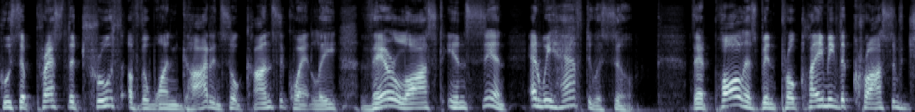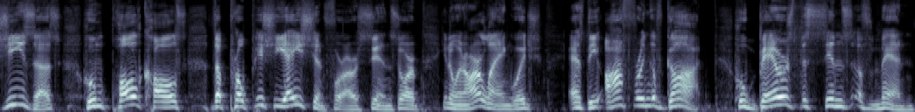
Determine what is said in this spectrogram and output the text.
who suppress the truth of the one God, and so consequently, they're lost in sin. And we have to assume that Paul has been proclaiming the cross of Jesus, whom Paul calls the propitiation for our sins, or, you know, in our language, as the offering of God who bears the sins of men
